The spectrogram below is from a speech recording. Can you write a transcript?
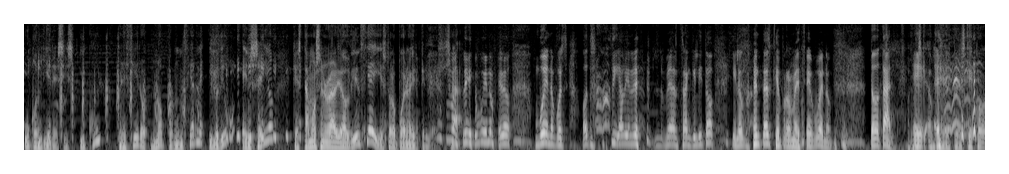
U con diéresis y Q, prefiero no pronunciarme, y lo digo en serio, que estamos en horario de audiencia y esto lo pueden oír críos. O sea, Vale, bueno, pero bueno, pues otro día vienes, tranquilito y lo cuentas que promete. Bueno, total. Hombre, es eh, que- hombre, pero, es que, co-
